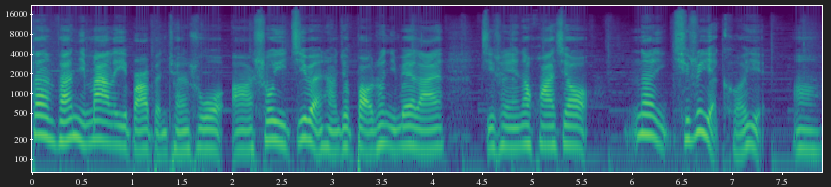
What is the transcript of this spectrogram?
但凡你卖了一本本权书啊，收益基本上就保证你未来几十年的花销。那其实也可以啊。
